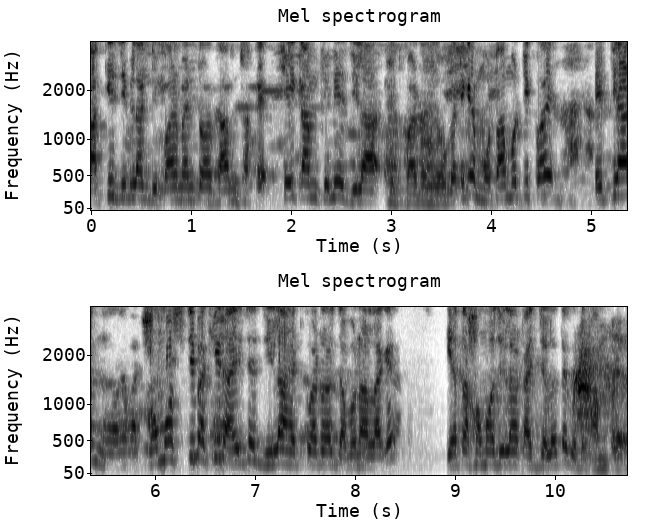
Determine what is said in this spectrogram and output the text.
বাকী যিবিলাক ডিপাৰ্টমেণ্টৰ কাম থাকে সেই কামখিনি জিলা হেডকোৱাৰ্টাৰ হ'ব। গতিকে মোটামুটিকৈ এতিয়া সমষ্টিবাসী ৰাইজে জিলা হেডকোৱাৰ্টাৰত যাব নালাগে। ইয়াতে সমজিলাৰ কাৰ্যালয়তে গোটেই কাম কৰিব।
